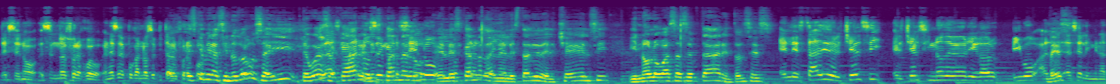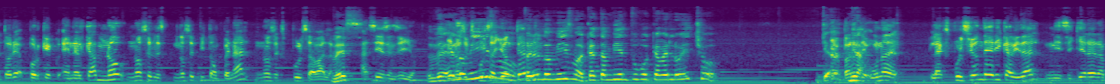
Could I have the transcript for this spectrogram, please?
ese no, ese no es fuera de juego. En esa época no se pitaba el fuera de juego. Es que mira, si nos vamos ahí, te voy a sacar el escándalo, el escándalo en el estadio del Chelsea y no lo vas a aceptar, entonces. El estadio del Chelsea, el Chelsea no debe haber llegado vivo a, esa eliminatoria porque en el Camp Nou no se les, no se pita un penal, no se expulsa bala. ¿Ves? Así de sencillo. Es lo mismo, pero es lo mismo, acá también tuvo que haberlo hecho. y aparte, una de la expulsión de Erika Vidal ni siquiera era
